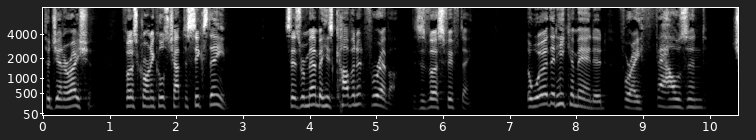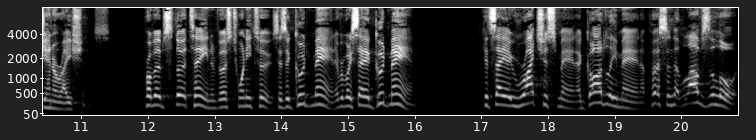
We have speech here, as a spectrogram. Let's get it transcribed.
to generation. First Chronicles chapter 16 says, Remember his covenant forever. This is verse 15. The word that he commanded for a thousand generations. Proverbs 13 and verse 22 says, A good man, everybody say a good man. You could say a righteous man, a godly man, a person that loves the Lord,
